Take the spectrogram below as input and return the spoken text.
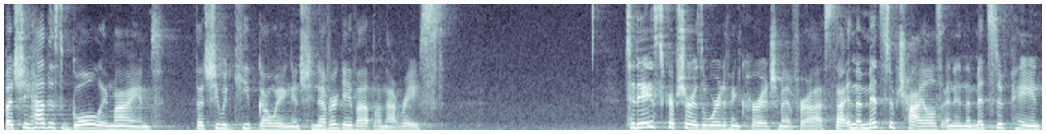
But she had this goal in mind that she would keep going, and she never gave up on that race. Today's scripture is a word of encouragement for us that in the midst of trials and in the midst of pain,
